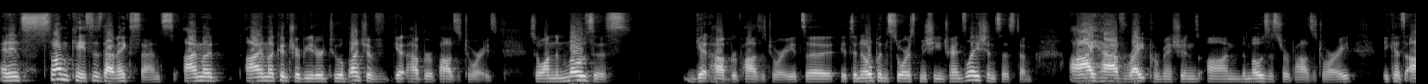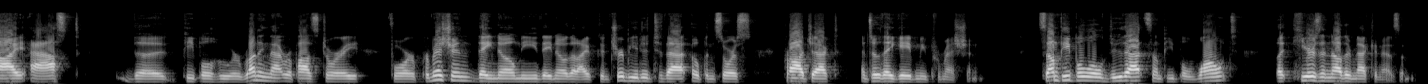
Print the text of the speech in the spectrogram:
And in some cases that makes sense. I'm a, I'm a contributor to a bunch of GitHub repositories. So on the Moses GitHub repository, it's, a, it's an open source machine translation system. I have write permissions on the Moses repository because I asked the people who are running that repository for permission. They know me, they know that I've contributed to that open source project, and so they gave me permission. Some people will do that, some people won't, but here's another mechanism.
